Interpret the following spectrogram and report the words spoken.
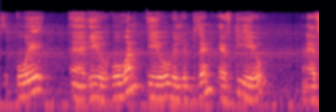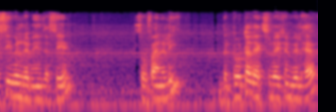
So OA, uh, AO, O1 AO will represent FT AO and FC will remain the same. So finally the total acceleration will have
